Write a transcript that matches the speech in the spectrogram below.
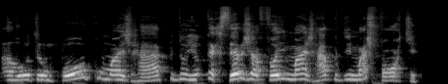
a outra um pouco mais rápido, e o terceiro já foi mais rápido e mais forte.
